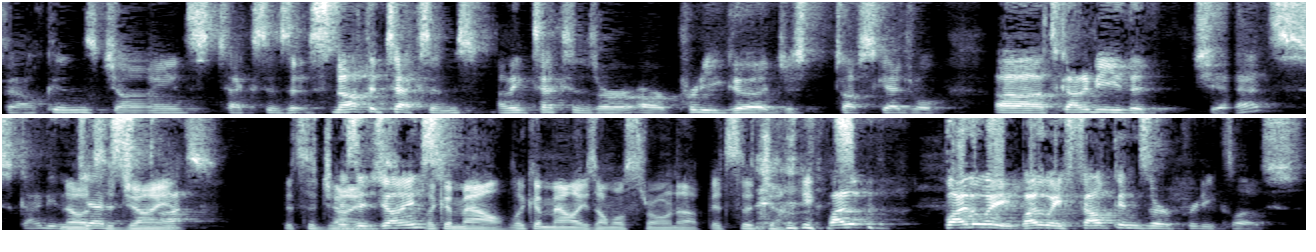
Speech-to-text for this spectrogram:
Falcons, Giants, Texans. It's not the Texans. I think Texans are, are pretty good, just tough schedule. Uh, it's got to be the Jets. Got to be the no, Jets. it's the Giants. It's the Giants. Giants? Look at Mal. Look at Mal. He's almost throwing up. It's the Giants. By, the, by the way, by the way, Falcons are pretty close.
